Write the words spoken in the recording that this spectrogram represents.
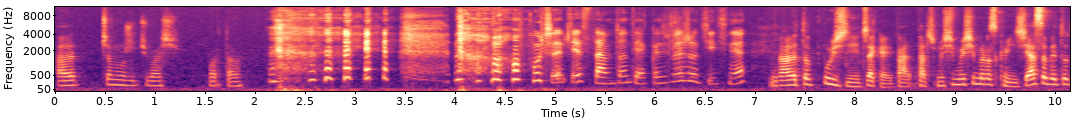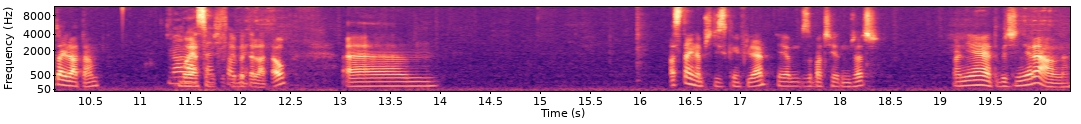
Ale czemu rzuciłaś portal? Bo muszę cię stamtąd jakoś wyrzucić, nie? No ale to później, czekaj, pa- patrz, musimy, musimy rozkminić. Ja sobie tutaj latam, No bo ja sobie tutaj sobie. będę latał. Em, A stań na przyciskiem chwilę, ja zobaczę jedną rzecz. A nie, to będzie nierealne.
